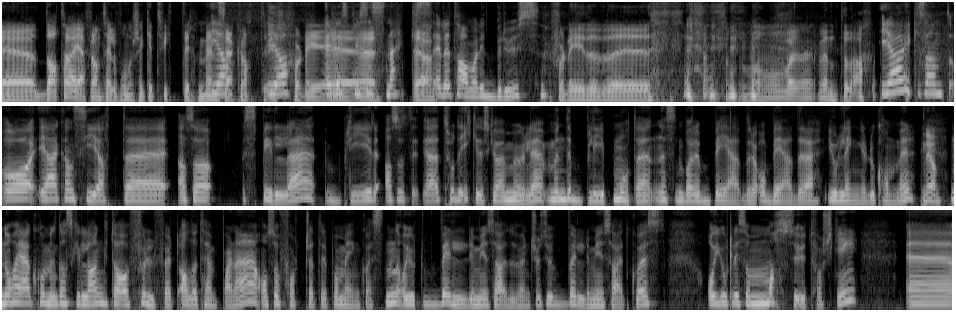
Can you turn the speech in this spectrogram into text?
eh, da tar jeg fram telefonen og sjekker Twitter mens Ja, jeg klatrer. ja. Fordi, Eller spiser snacks, ja. eller tar med litt brus. fordi det, det Man må bare vente, da. Ja, ikke sant? Og jeg kan si at eh, altså Spillet blir altså, Jeg trodde ikke det skulle være mulig, men det blir på en måte nesten bare bedre og bedre jo lenger du kommer. Nå har jeg kommet ganske langt da, og fullført alle temperne, og så fortsetter på mainquesten og gjort veldig mye side adventures, gjort veldig mye sidequest, og gjort liksom masse utforsking. Eh,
